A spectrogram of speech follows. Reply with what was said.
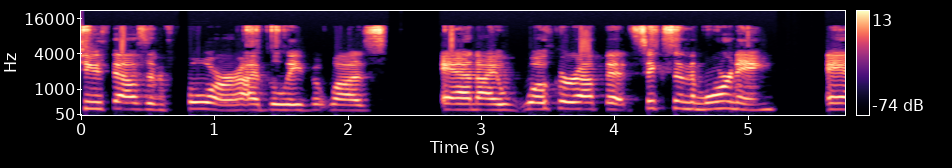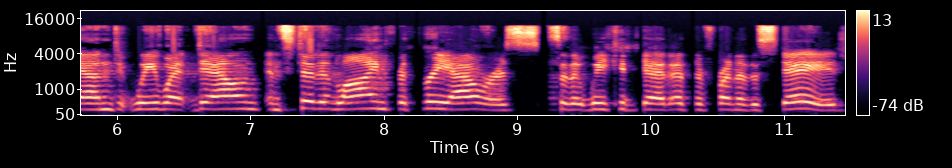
2004 i believe it was and i woke her up at six in the morning and we went down and stood in line for three hours so that we could get at the front of the stage.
